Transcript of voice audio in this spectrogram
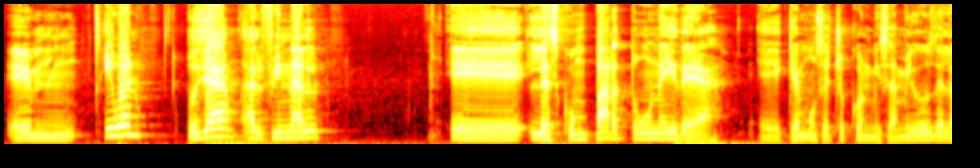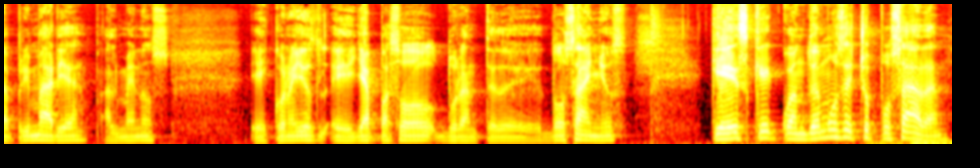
Em, y bueno, pues ya al final eh, les comparto una idea eh, que hemos hecho con mis amigos de la primaria, al menos eh, con ellos eh, ya pasó durante dos años, que es que cuando hemos hecho posada,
